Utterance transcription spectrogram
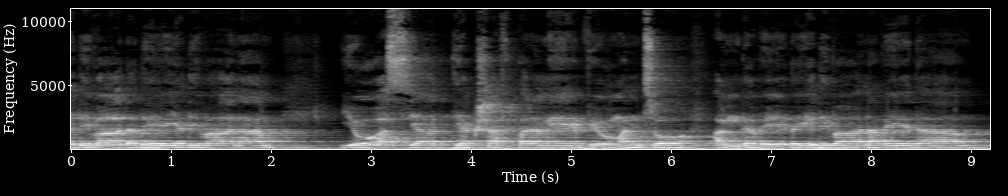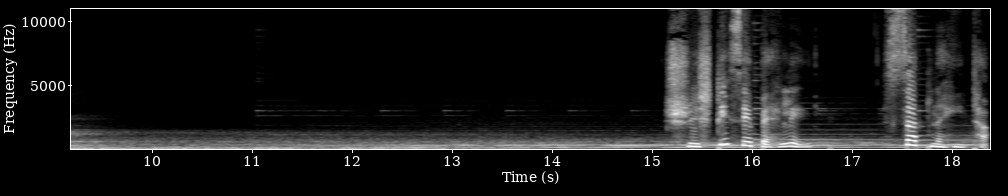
यदि वा यदि यो अस्याध्यक्षः परमे व्योमंसो अङ्गवेद यदि वा वेद सृष्टि से पहले सत नहीं था,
